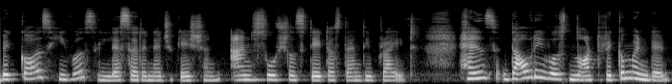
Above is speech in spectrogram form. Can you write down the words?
because he was lesser in education and social status than the bride. Hence dowry was not recommended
